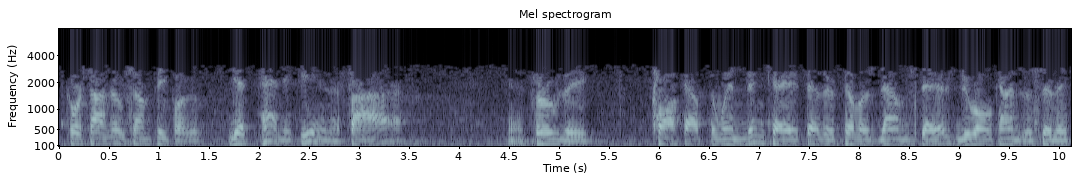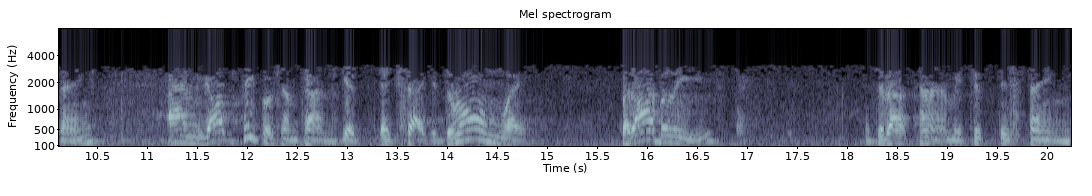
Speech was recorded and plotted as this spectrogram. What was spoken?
Of course, I know some people get panicky in a fire, and throw the clock out the window and carry feather pillows downstairs and do all kinds of silly things. And God's people sometimes get excited the wrong way. But I believe it's about time we took this thing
